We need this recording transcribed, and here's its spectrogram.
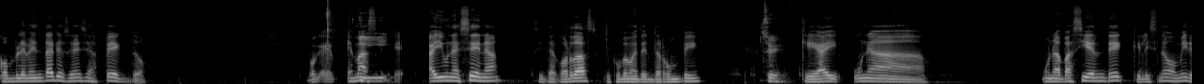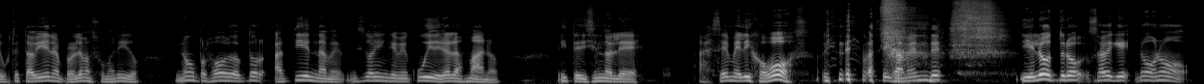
complementarios en ese aspecto. Porque, es más, eh, hay una escena, si te acordás, disculpame que te interrumpí, sí. que hay una, una paciente que le dice, no, mire, usted está bien, el problema es su marido. No, por favor, doctor, atiéndame, necesito a alguien que me cuide y le las manos. ¿Viste? Diciéndole, haceme el hijo vos, básicamente. Y el otro sabe que, no, no,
